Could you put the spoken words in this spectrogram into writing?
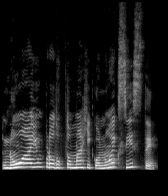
no hay un producto mágico, no existe.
